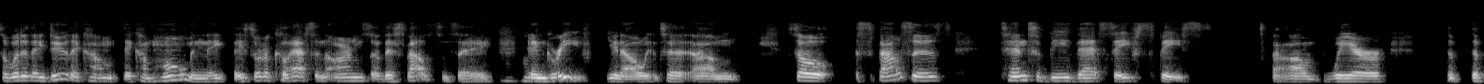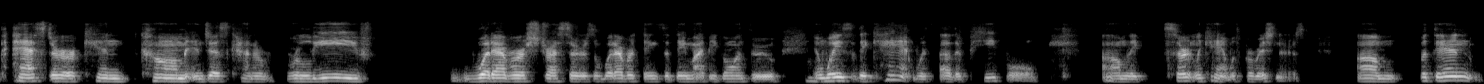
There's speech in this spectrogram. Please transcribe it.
so what do they do they come they come home and they they sort of collapse in the arms of their spouse and say mm-hmm. and grieve you know to um so spouses tend to be that safe space um, where the, the pastor can come and just kind of relieve whatever stressors or whatever things that they might be going through mm-hmm. in ways that they can't with other people. Um, they certainly can't with parishioners. Um, but then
